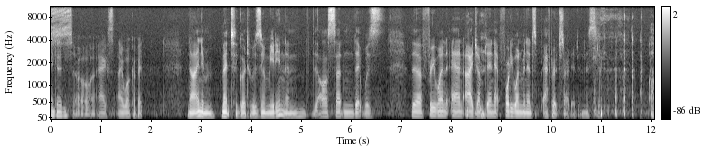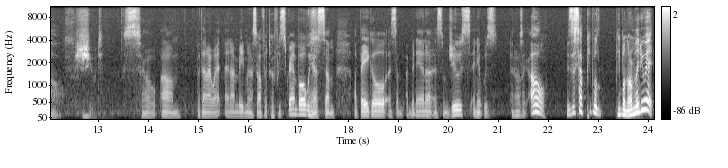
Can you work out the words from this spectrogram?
I did. So I, I woke up at nine and meant to go to a Zoom meeting, and all of a sudden it was the free one, and I jumped in at 41 minutes after it started, and I said, "Oh shoot!" So, um, but then I went and I made myself a tofu scramble. We had some a bagel and some a banana and some juice, and it was, and I was like, "Oh, is this how people people normally do it?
